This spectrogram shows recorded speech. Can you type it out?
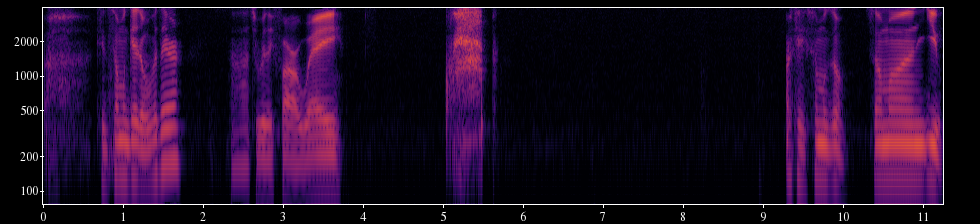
Can someone get over there? No, that's really far away. Crap. Okay, someone go. Someone, you.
